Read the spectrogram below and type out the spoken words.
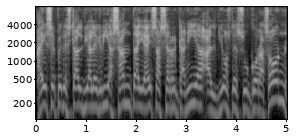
a ese pedestal de alegría santa y a esa cercanía al Dios de su corazón,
